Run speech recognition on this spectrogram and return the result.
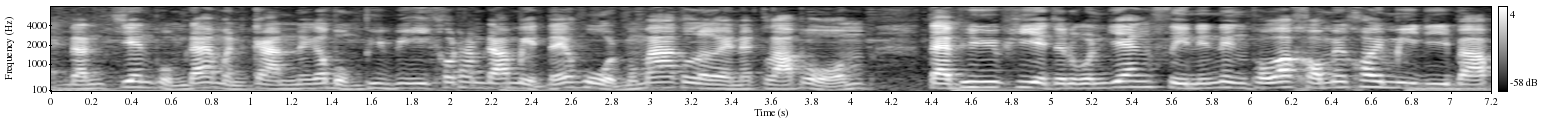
กดันเจียนผมได้เหมือนกันนะครับผม PVE เขาทำดาเมจได้โหดมากๆเลยนะครับผมแต่ PVP อาจจะโดนแย่งซีนนิดนึงเพราะว่าเขาไม่ค่อยมีดีบัฟ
